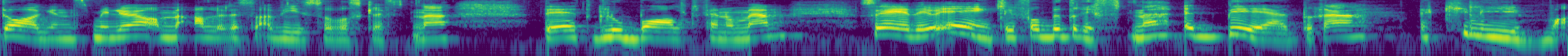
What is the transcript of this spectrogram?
dagens miljø og med alle disse avisoverskriftene, det er et globalt fenomen, så er det jo egentlig for bedriftene et bedre klima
